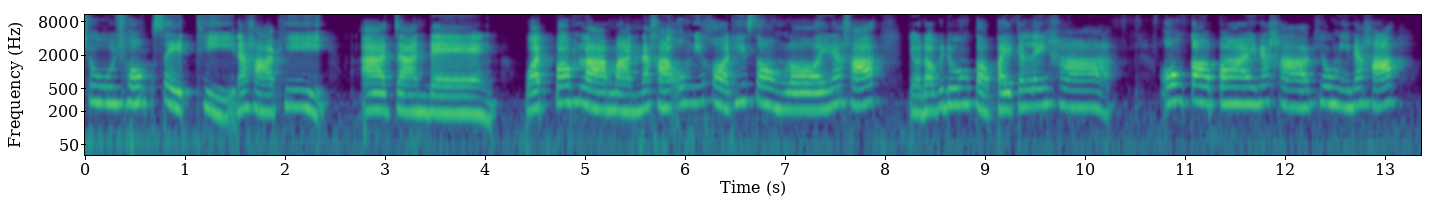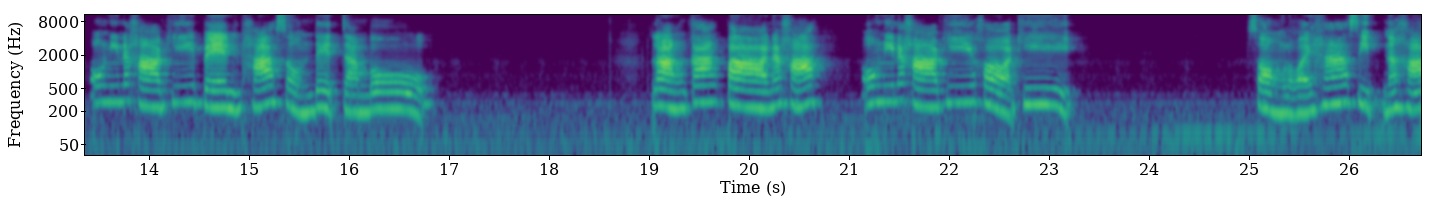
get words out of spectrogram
ชูชกเศรษฐีนะคะพี่อาจารย์แดง วัดป้อมรามันนะคะ องค์นี้ขอที่ 200 นะคะ เดี๋ยวเราไปดูองค์ต่อไปกันเลยค่ะ องค์ต่อไปนะคะพี่องค์นี้นะคะ องค์นี้นะคะพี่เป็นพระสมเด็จจัมโบ้หลังก้างปลานะคะ องค์นี้นะคะพี่ขอที่ 250 นะคะ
